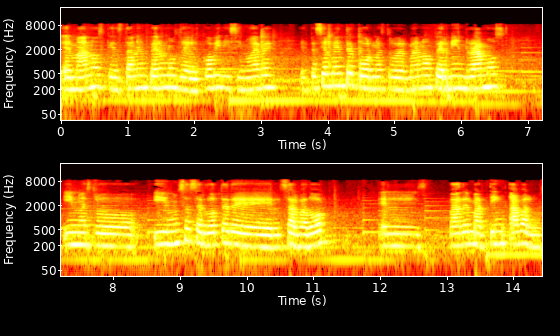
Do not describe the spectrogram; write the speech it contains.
hermanos que están enfermos del COVID-19, especialmente por nuestro hermano Fermín Ramos y nuestro y un sacerdote de El Salvador, el padre Martín Ábalos.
